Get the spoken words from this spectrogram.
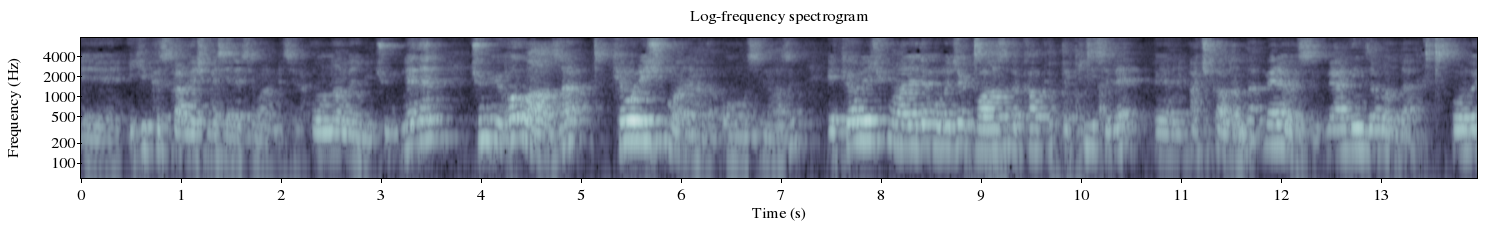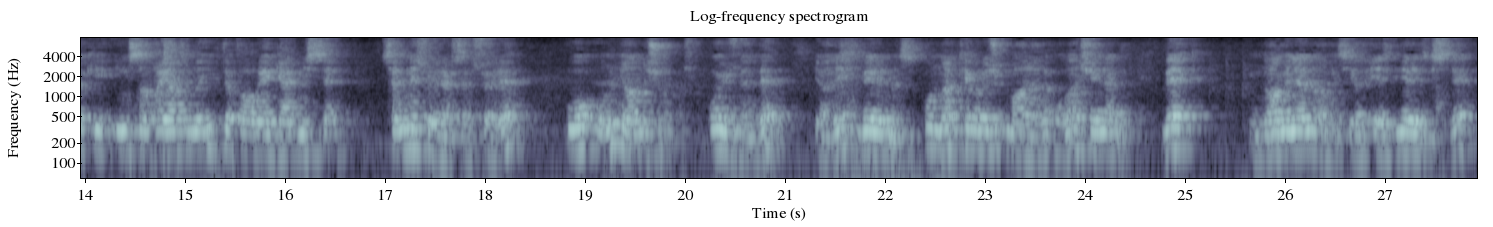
e, iki kız kardeş meselesi var mesela onlarla ilgili. Çünkü neden? Çünkü o vaazlar teolojik manada olması lazım. E, teolojik manada olacak vaazı da kalkıp da kilisede e, açık alanda veremezsin. Verdiğin zaman da oradaki insan hayatında ilk defa oraya gelmişse sen ne söylersen söyle o onu yanlış anlar. O yüzden de yani verilmez. Onlar teolojik manada olan şeylerdir. Ve nameler namesi ya da ezgiler ezgisi de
